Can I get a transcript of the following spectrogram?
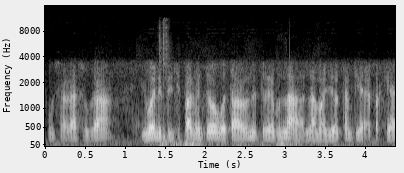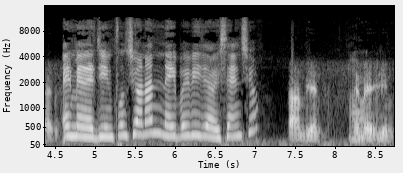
Fusagasugá y bueno, y principalmente Bogotá donde tenemos la, la mayor cantidad de parqueaderos. ¿En Medellín funcionan Neiva y Villavicencio? También, Ah. en Medellín.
